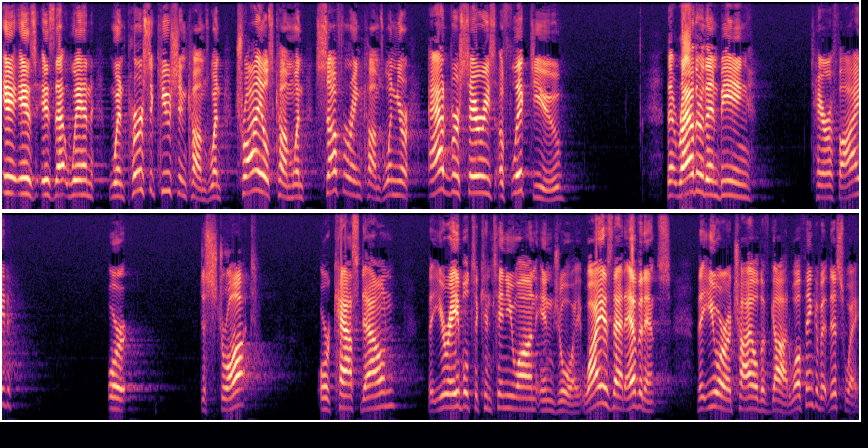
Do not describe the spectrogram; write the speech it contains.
Is, is that when, when persecution comes, when trials come, when suffering comes, when your adversaries afflict you, that rather than being terrified or distraught or cast down, that you're able to continue on in joy. Why is that evidence that you are a child of God? Well, think of it this way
